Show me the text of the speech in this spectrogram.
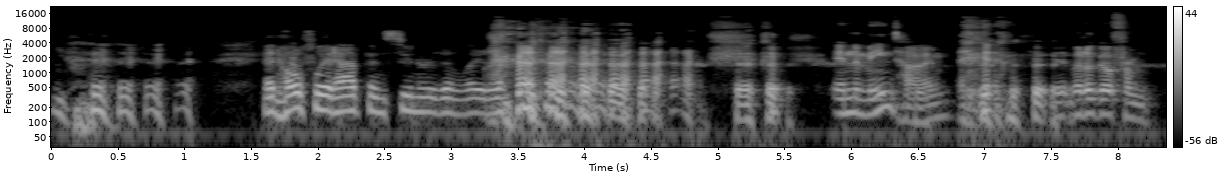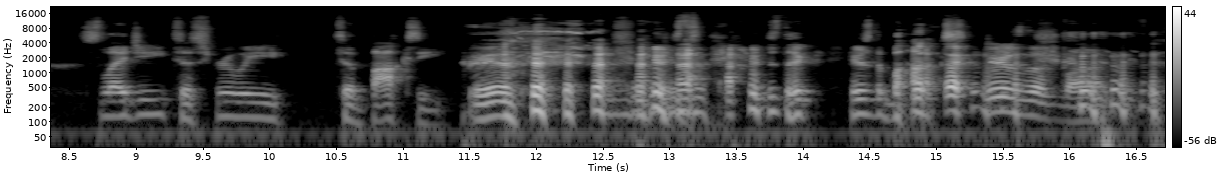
and hopefully it happens sooner than later. In the meantime, it'll go from sledgy to screwy to boxy. Yeah. here's, here's the here's the box. Here's the box.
